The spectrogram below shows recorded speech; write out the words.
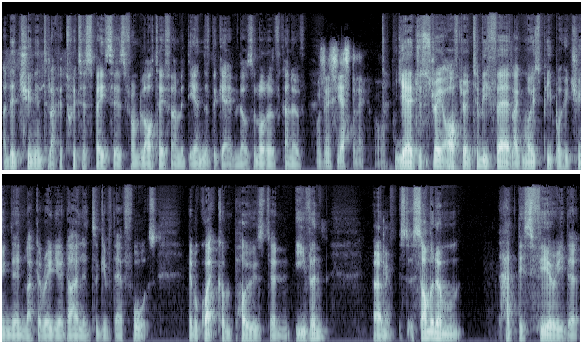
I did tune into like a Twitter Spaces from Latte Firm at the end of the game. There was a lot of kind of Was this yesterday? Or- yeah, just straight after. And to be fair, like most people who tuned in like a radio dial-in to give their thoughts, they were quite composed and even. Um, Okay. Some of them had this theory that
